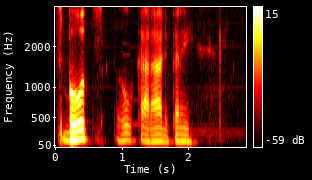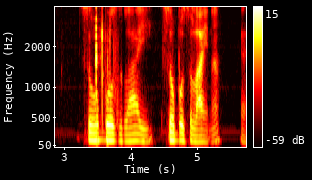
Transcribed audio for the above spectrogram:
Tsbots. Oh, caralho, peraí. Soboslai. Soboslai, né? É.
